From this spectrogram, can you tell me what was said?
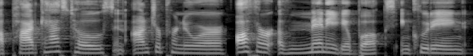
a podcast host, an entrepreneur, author of many books, including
